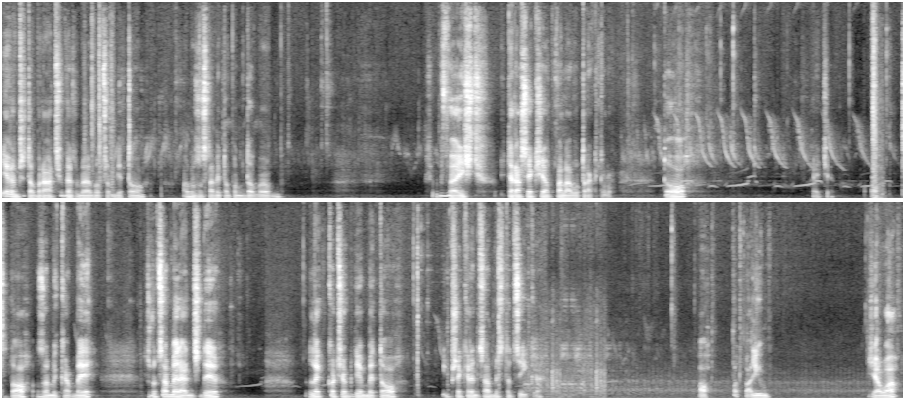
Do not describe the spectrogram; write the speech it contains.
Nie wiem, czy to brać, wezmę, bo co mnie to, albo zostawię to pod domem. Wejść. I teraz jak się odpalało traktor, to... Słuchajcie. O, to zamykamy. Zrzucamy ręczny. Lekko ciągniemy to i przekręcamy stacyjkę. O, podpalił. Działa.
